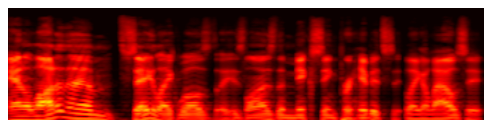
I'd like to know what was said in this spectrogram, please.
And a lot of them say, like, well, as, as long as the mixing prohibits, it, like, allows it,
